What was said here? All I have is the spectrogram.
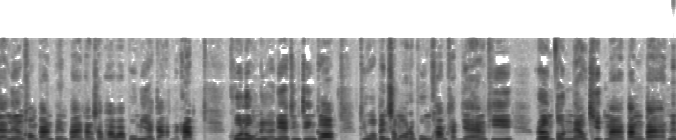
แต่เรื่องของการเปลี่ยนแปลงทางสภาวะภูมิอากาศนะครับขั้วโลกเหนือเนี่ยจริง ๆ ก็ถือว่าเป็นสมรภูมิความขัดแย้งที่ เริ่มต้นแนวคิดมาตั้งแต่ใน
